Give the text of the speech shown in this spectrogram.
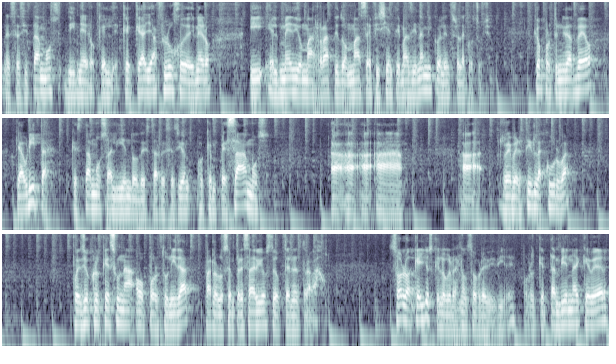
Necesitamos dinero, que, que haya flujo de dinero y el medio más rápido, más eficiente y más dinámico es la industria de la construcción. ¿Qué oportunidad veo? Que ahorita que estamos saliendo de esta recesión o que empezamos a, revertir la curva, pues yo creo que es una oportunidad para los empresarios de obtener trabajo. Solo aquellos que lograron sobrevivir, ¿eh? porque también hay que ver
